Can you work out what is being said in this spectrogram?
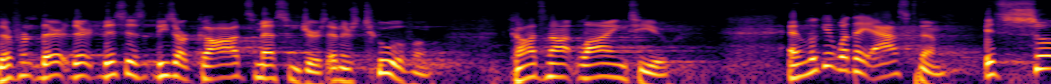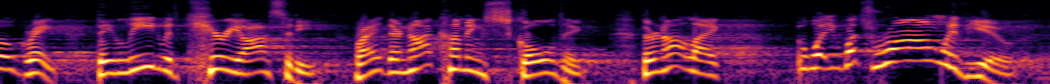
They're from, they're, they're, this is, these are God's messengers, and there's two of them. God's not lying to you. And look at what they ask them. It's so great. They lead with curiosity, right? They're not coming scolding. They're not like, What's wrong with you?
